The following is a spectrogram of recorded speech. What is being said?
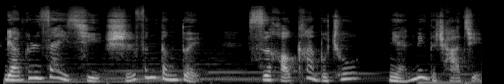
两个人在一起十分登对，丝毫看不出年龄的差距。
